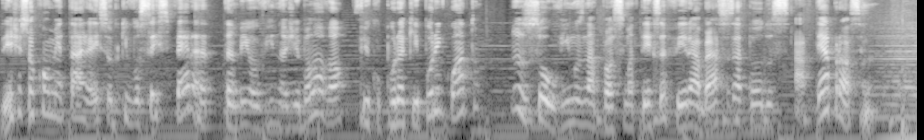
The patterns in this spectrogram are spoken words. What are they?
Deixa seu comentário aí sobre o que você espera também ouvir no AG Boloval. Fico por aqui por enquanto. Nos ouvimos na próxima terça-feira. Abraços a todos. Até a próxima.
